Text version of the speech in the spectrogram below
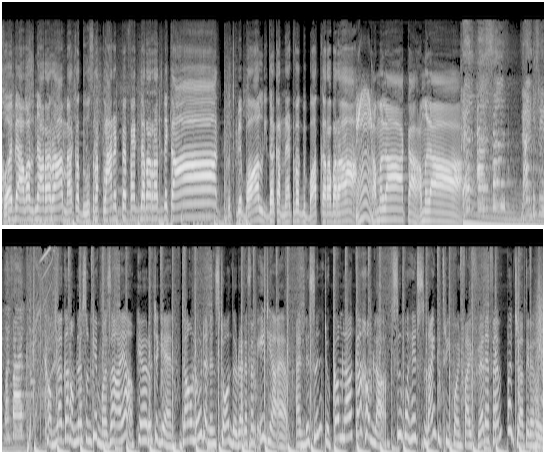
कोई भी आवाज़ नहीं आ रहा रहा मेरे को दूसरा प्लानट पे फेंक दे रहा रजनीकांत। कुछ भी बोल इधर का नेटवर्क भी बहुत खराब रहा कमला का हमला। Red FM 93.5 कमला का हमला सुन के मज़ा आया? Hear it again download and install the Red F M India app and listen to Kamla का हमला. Super hits 93.5 Red F M पर जाते रहो।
